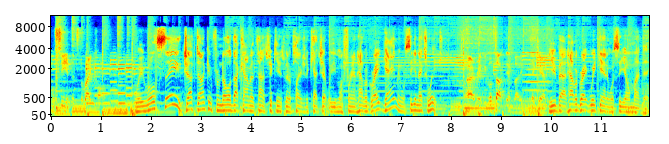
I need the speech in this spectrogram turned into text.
We'll see if it's the right call. We will see. Jeff Duncan from NOLA.com at the Times Picayune. It's been a pleasure to catch up with you, my friend. Have a great game, and we'll see you next week. All right, Ricky. We'll talk then, buddy. Take care. You bet. Have a great weekend, and we'll see you on Monday.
